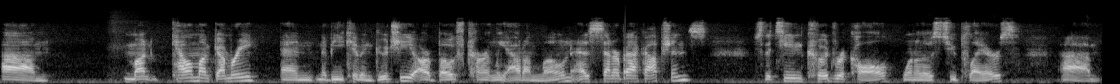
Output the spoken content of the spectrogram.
Um, Mon- Callum Montgomery and Nabi Kibunguchi are both currently out on loan as center back options. So the team could recall one of those two players. Um,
